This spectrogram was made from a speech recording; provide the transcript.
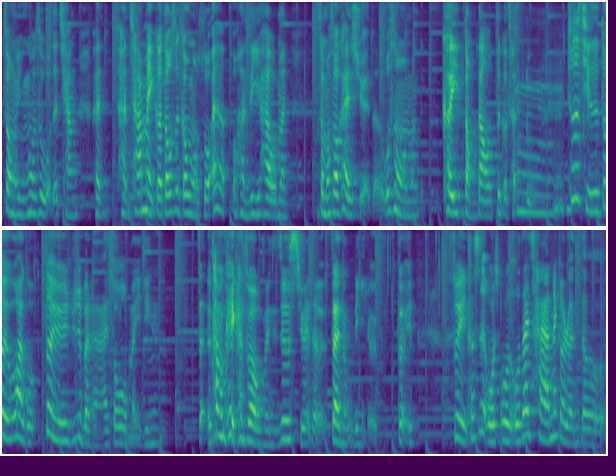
重音，或是我的腔很很差，每个都是跟我说，哎、欸，我很厉害，我们什么时候开始学的？为什么我们可以懂到这个程度？嗯、就是其实对于外国，对于日本人来说，我们已经在，他们可以看出来，我们就是学的在努力了。对，所以，可是我我我在猜啊，那个人的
